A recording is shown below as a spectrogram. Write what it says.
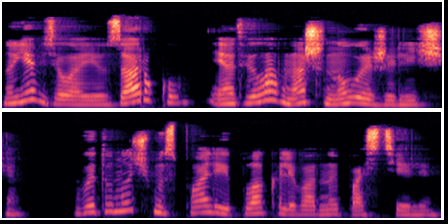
Но я взяла ее за руку и отвела в наше новое жилище. В эту ночь мы спали и плакали в одной постели.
